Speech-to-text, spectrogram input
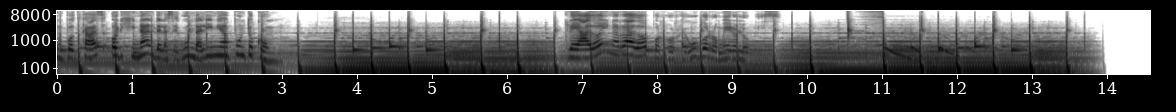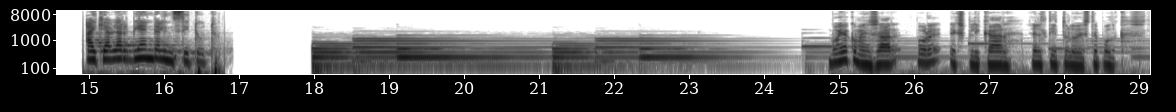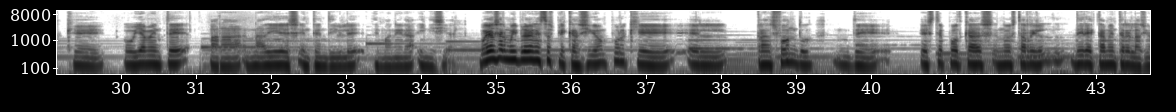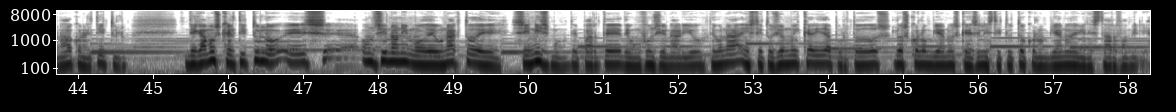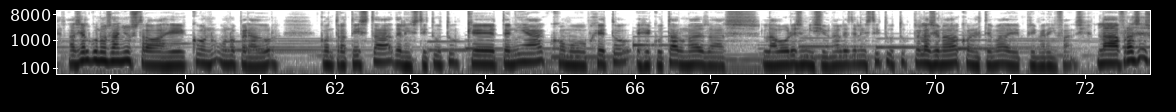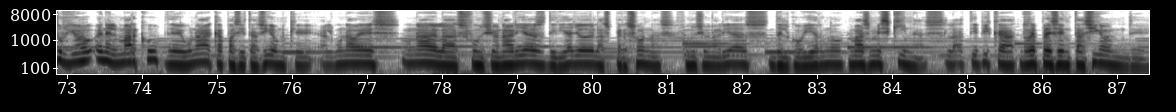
un podcast original de la segunda línea.com. Creado y narrado por Jorge Hugo Romero López. Hay que hablar bien del instituto. Voy a comenzar por explicar el título de este podcast, que obviamente para nadie es entendible de manera inicial. Voy a ser muy breve en esta explicación porque el trasfondo de este podcast no está directamente relacionado con el título Digamos que el título es eh, un sinónimo de un acto de cinismo de parte de un funcionario de una institución muy querida por todos los colombianos que es el Instituto Colombiano de Bienestar Familiar. Hace algunos años trabajé con un operador contratista del instituto que tenía como objeto ejecutar una de las labores misionales del instituto relacionado con el tema de primera infancia. La frase surgió en el marco de una capacitación que alguna vez una de las funcionarias, diría yo, de las personas, funcionarias del gobierno más mezquinas, la típica representación de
